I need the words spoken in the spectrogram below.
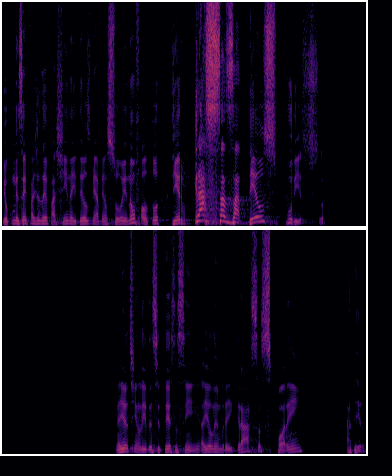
eu comecei a fazer faxina e Deus me abençoou e não faltou dinheiro, graças a Deus por isso. E aí eu tinha lido esse texto assim, aí eu lembrei, graças, porém, a Deus.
